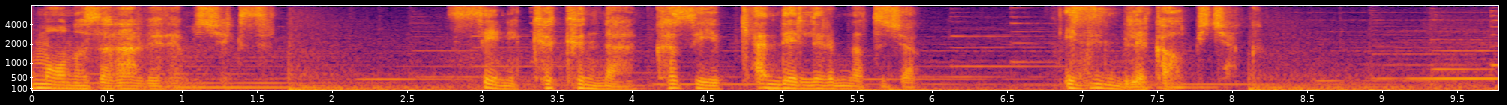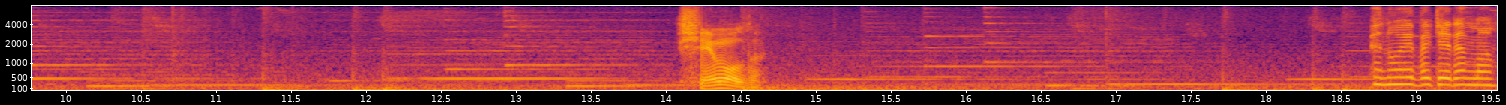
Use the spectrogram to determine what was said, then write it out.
Ama ona zarar veremeyeceksin. Seni kökünden kazıyıp kendi ellerimle atacağım. İzin bile kalmayacak. Bir şey mi oldu? Ben o eve gelemem.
